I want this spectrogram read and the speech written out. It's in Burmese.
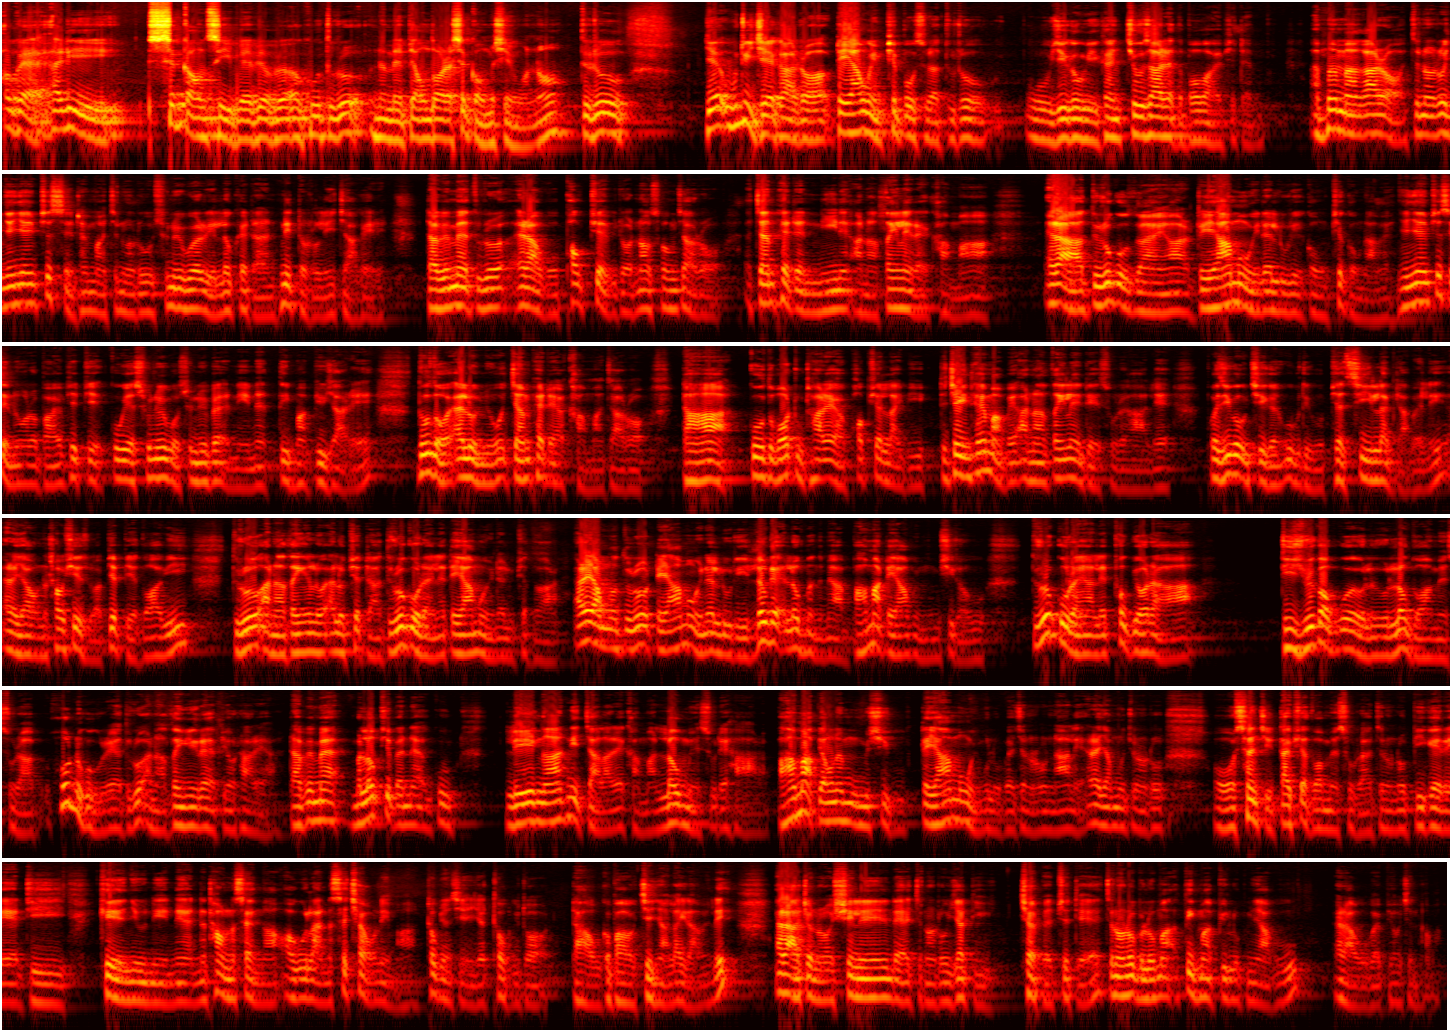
ဟုတ်ကဲ့အဲ့ဒီစစ်ကောင်စီပဲပြောပြောအခုသူတို့နာမည်ပြောင်းသွားတဲ့စစ်ကောင်မရှင်ပေါ့နော်သူတို့ရဲ့ဥတီချက်ကတော့တရားဝင်ဖြစ်ဖို့ဆိုတော့သူတို့ဟိုရေကုန်ရေခမ်းစူးစမ်းတဲ့သဘောပါပဲဖြစ်တယ်အမှန်မှန်ကတော့ကျွန်တော်တို့ငြိမ်းချမ်းဖြစ်စဉ်ထဲမှာကျွန်တော်တို့ဆွေးနွေးပွဲတွေလုပ်ခဲ့တာနှစ်တော်တော်လေးကြာခဲ့တယ်ဒါပေမဲ့သူတို့အဲ့ဒါကိုဖောက်ဖျက်ပြီးတော့နောက်ဆုံးကြတော့အကြမ်းဖက်တဲ့နီးနဲ့အာဏာသိမ်းလိုက်တဲ့အခါမှာ အဲ့ဒါသူတို့ကိုယ်တိုင်ကတရားမဝင်တဲ့လူတွေအကုန်ဖြစ်ကုန်တာပဲညဉ့်ညဉ့်ဖြစ်စင်တော့ဘာပဲဖြစ်ဖြစ်ကိုယ့်ရဲ့ဆွေးနွေးဖို့ဆွေးနွေးဘက်အနေနဲ့တိမှပြုကြတယ်သို့တော့အဲ့လိုမျိုးအကြမ်းဖက်တဲ့အခါမှာကြတော့ဒါကကိုယ်သဘောတူထားတဲ့ကဖောက်ဖျက်လိုက်ပြီးတစ်ချိန်တည်းမှာပဲအာဏာသိမ်းလိုက်တယ်ဆိုတာကလည်းဖွဲ့စည်းပုံအခြေခံဥပဒေကိုဖျက်ဆီးလိုက်တာပဲလေအဲ့ဒါကြောင့်2008ဆိုတာပြက်ပြက်သွားပြီသူတို့အာဏာသိမ်းလို့အဲ့လိုဖြစ်တာသူတို့ကိုယ်တိုင်လည်းတရားမဝင်တဲ့လူဖြစ်သွားတာအဲ့ဒါကြောင့်မလို့သူတို့တရားမဝင်တဲ့လူတွေလှုပ်တဲ့အလုပ်မှန်သမျှဘာမှတရားဝင်မှုမရှိတော့ဘူး သူတို့ကိုယ်တိုင်ကလည်းထုတ်ပြောတာကဒီရွေးကောက်ပွဲကိုလို့လောက်သွားမယ်ဆိုတာဟိုးငကူကလေးကသူတို့အနာသိမ့်လေးတဲ့ပြောထားတယ်ဟာဒါပေမဲ့မလောက်ဖြစ်ပဲနဲ့အခု၄၅နှစ်ကြာလာတဲ့ခါမှာလုံမယ်ဆိုတဲ့ဟာကဘာမှပြောင်းလဲမှုမရှိဘူးတရားမဝင်ဘူးလို့ပဲကျွန်တော်တို့နားလေအဲ့ဒါကြောင့်မို့ကျွန်တော်တို့ဟိုဆန့်ကျင်တိုက်ဖြတ်သွားမယ်ဆိုတာကျွန်တော်တို့ပြီးခဲ့တဲ့ဒီ KNU အနေနဲ့2025အောက်တိုဘာ26ရက်နေ့မှာထုတ်ပြန်စီရထုတ်ပြီးတော့ဒါကိုကပောက်ကြီးညာလိုက်တာပဲလေအဲ့ဒါကျွန်တော်တို့ရှင်းလင်းတဲ့ကျွန်တော်တို့ရက်တီ ချက်ပဲဖြစ်တယ်ကျွန်တော်တို့ဘယ်လို့မှအတိမတ်ပြုလို့မရဘူးအဲ့ဒါကိုပဲပြောချင်တာပါ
